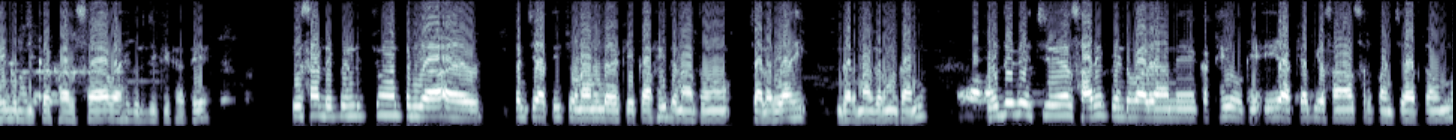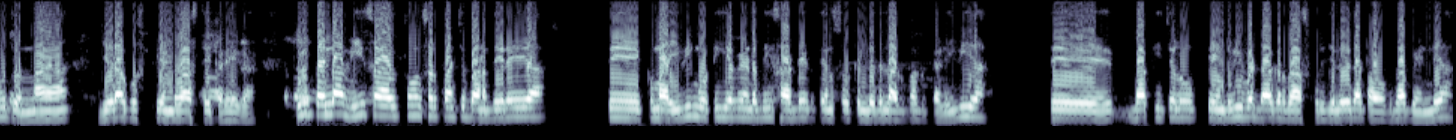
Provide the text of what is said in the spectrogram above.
ਵਾਹਿਗੁਰੂ ਜੀ ਕਾ ਖਾਲਸਾ, ਵਾਹਿਗੁਰੂ ਜੀ ਕੀ ਫਤਿਹ। ਇਹ ਸਾਡੇ ਪਿੰਡ ਚੋਂ ਪੰਜਾ- ਪੰਚਾਇਤੀ ਚੋਣਾਂ ਨੂੰ ਲੈ ਕੇ ਕਾਫੀ ਦਿਨਾਂ ਤੋਂ ਚੱਲ ਰਿਹਾ ਸੀ ਗਰਮਾ ਗਰਮ ਕੰਮ। ਉਹਦੇ ਵਿੱਚ ਸਾਰੇ ਪਿੰਡ ਵਾਲਿਆਂ ਨੇ ਇਕੱਠੇ ਹੋ ਕੇ ਇਹ ਆਖਿਆ ਵੀ ਅਸਾਂ ਸਰਪੰਚਾਇਤ ਕੰਮ ਨੂੰ ਚੁਣਨਾ ਆ, ਜਿਹੜਾ ਕੁਝ ਪਿੰਡ ਵਾਸਤੇ ਕਰੇਗਾ। ਇਹ ਪਹਿਲਾਂ 20 ਸਾਲ ਤੋਂ ਸਰਪੰਚ ਬਣਦੇ ਰਹੇ ਆ, ਤੇ ਕਮਾਈ ਵੀ ਮੋਟੀ ਆ ਪਿੰਡ ਦੀ 350 ਕਿੱਲੇ ਦੇ ਲਗਭਗ ਪੈਲੀ ਵੀ ਆ। ਤੇ ਬਾਕੀ ਚਲੋ, ਪਿੰਡ ਵੀ ਵੱਡਾ, ਗੁਰਦਾਸਪੁਰ ਜ਼ਿਲ੍ਹੇ ਦਾ ਟੌਪ ਦਾ ਪਿੰਡ ਆ।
